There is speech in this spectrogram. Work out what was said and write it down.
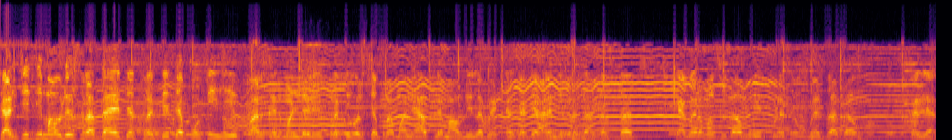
त्यांची जी माऊली श्रद्धा आहे त्या श्रद्धेच्या पोटी ही वारकरी मंडळी प्रतिवर्षाप्रमाणे आपल्या माऊलीला भेटण्यासाठी आनंदीकडे जात असतात. कॅमेरामन सुद्धा पुढे उमेश जाधव कल्याण.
